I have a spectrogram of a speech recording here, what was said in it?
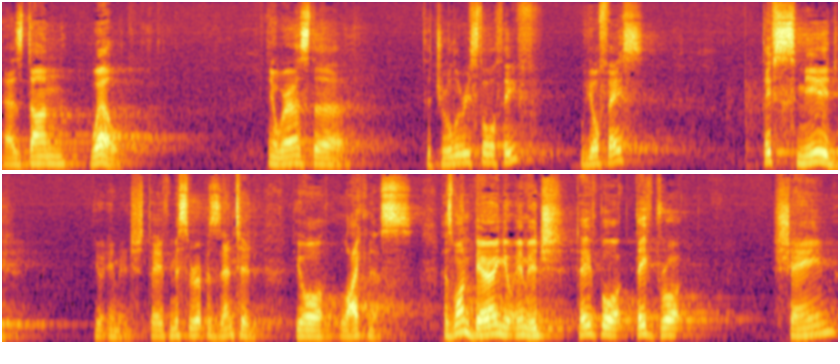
has done well. You know, whereas the, the jewelry store thief with your face, they've smeared your image, they've misrepresented your likeness. As one bearing your image, they've brought, they've brought shame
